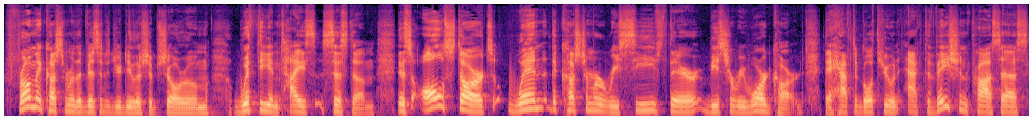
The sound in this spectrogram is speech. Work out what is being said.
from a customer that visited your dealership showroom with the Entice system. This all starts when the customer receives their Visa reward card. They have to go through an activation process,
